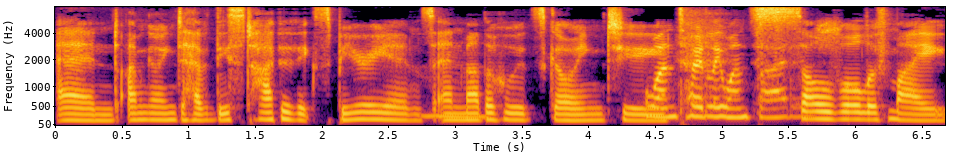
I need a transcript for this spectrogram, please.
and I'm going to have this type of experience, and Mm. motherhood's going to One totally one sided. solve all of my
